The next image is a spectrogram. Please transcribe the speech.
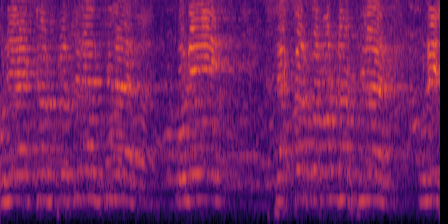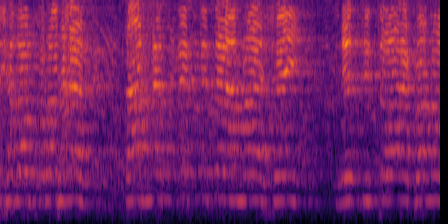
উনি একজন প্রেসিডেন্ট ছিলেন, উনি সেক্টর কমান্ডার ছিলেন, উনি সাধারণ প্রধান ছিলেন। তার নেতৃত্বে আমরা সেই নেতৃত্ব এখনও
